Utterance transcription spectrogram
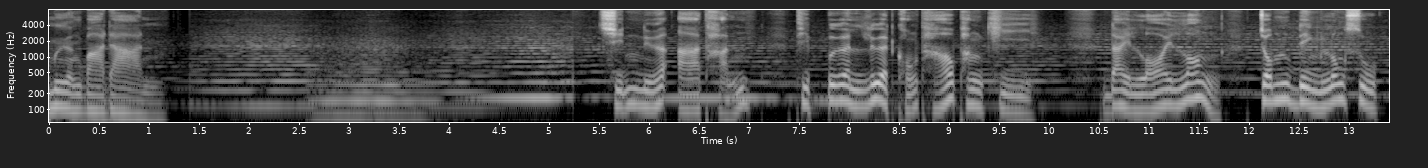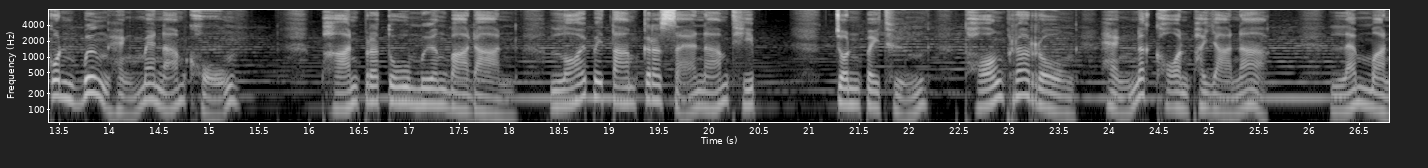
เมืองบาดาล ชิ้นเนื้ออาถรรพ์ที่เปื้อนเลือดของเท้าพังคี ได้ลอยล่องจมดิ่งลงสู่ก้นบึ้งแห่งแม่น้ำโขง ผ่านประตูเมืองบาดาลลอยไปตามกระแสน้ำทิพย์จนไปถึงท้องพระโรงแห่งนครพญานาค และมัน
